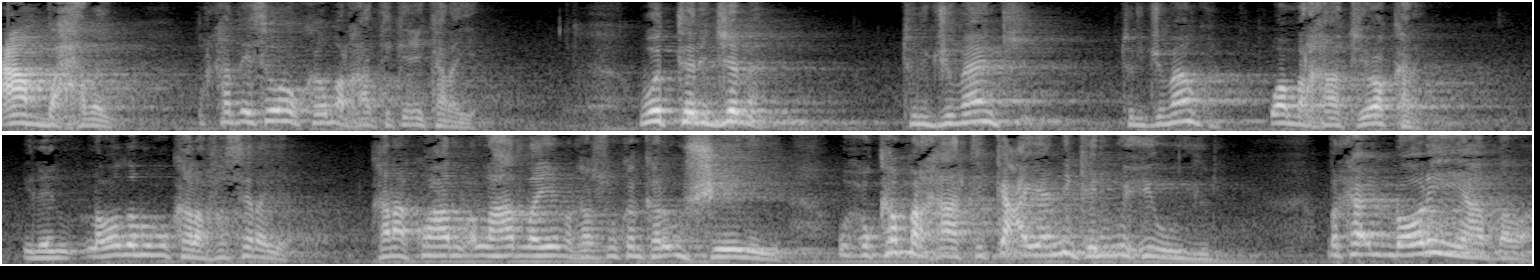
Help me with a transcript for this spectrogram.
caan baxday. Marka hadda isaguna kaga markhaati kici karaya. Watarjama turjumaankii turjumaanku waa markhaatiyo kale. Ilan labadan u kala fasiraya. Kana ku la hadlaya markaasuu kan kale u sheegaya. Wuxuu ka markhaati kacayaa ninkani wixii uu yihi marka indhoolihii haddaba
